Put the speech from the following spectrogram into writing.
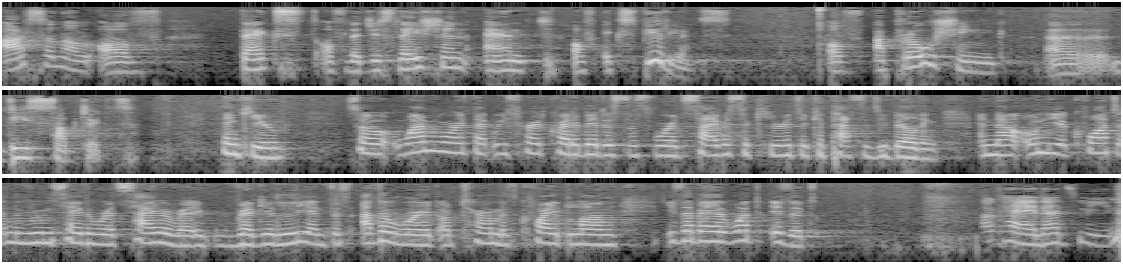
arsenal of text, of legislation, and of experience of approaching uh, these subjects. Thank you. So one word that we've heard quite a bit is this word cybersecurity capacity building. And now only a quarter in the room say the word cyber re- regularly, and this other word or term is quite long. Isabel, what is it? Okay, that's mean.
